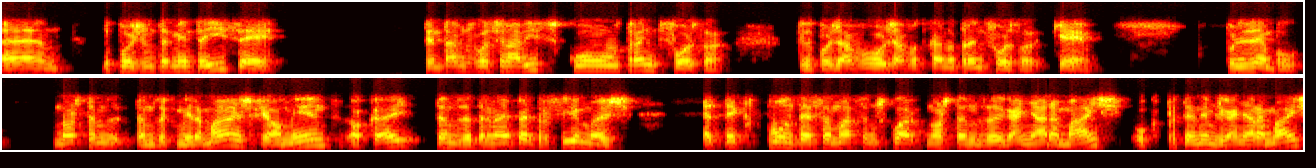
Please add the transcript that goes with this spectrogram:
Um, depois, juntamente a isso, é tentarmos relacionar isso com o treino de força, que depois já vou, já vou tocar no treino de força, que é, por exemplo, nós estamos, estamos a comer a mais, realmente, ok, estamos a treinar a hipertrofia, mas até que ponto essa massa muscular que nós estamos a ganhar a mais, ou que pretendemos ganhar a mais,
